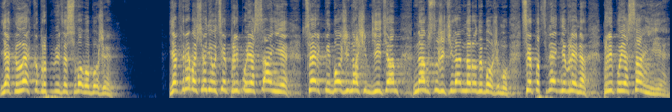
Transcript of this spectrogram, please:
як легко проповідати Слово Боже. Як треба сьогодні оце припоясання в церкві Божій нашим дітям, нам, служителям народу Божому. Це останнє время припоясання.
